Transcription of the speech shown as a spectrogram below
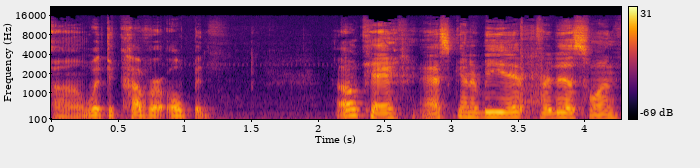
uh, with the cover open okay that's gonna be it for this one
